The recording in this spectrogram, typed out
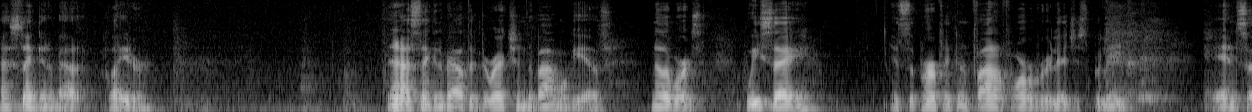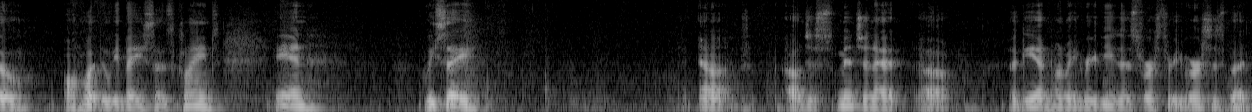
I was thinking about it later. And I was thinking about the direction the Bible gives. In other words, we say it's the perfect and final form of religious belief. And so, on what do we base those claims? And we say uh, I'll just mention that uh, again when we review those first three verses, but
